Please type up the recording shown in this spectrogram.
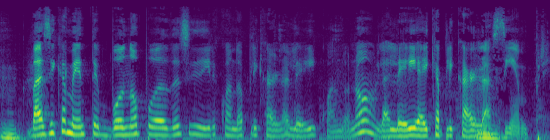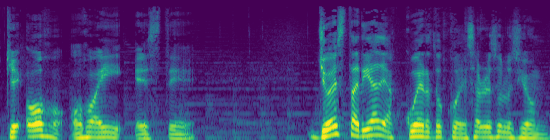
Mm. Básicamente, vos no puedes decidir cuándo aplicar la ley y cuándo no. La ley hay que aplicarla Mm. siempre. Que, ojo, ojo ahí, este... Yo estaría de acuerdo con esa resolución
